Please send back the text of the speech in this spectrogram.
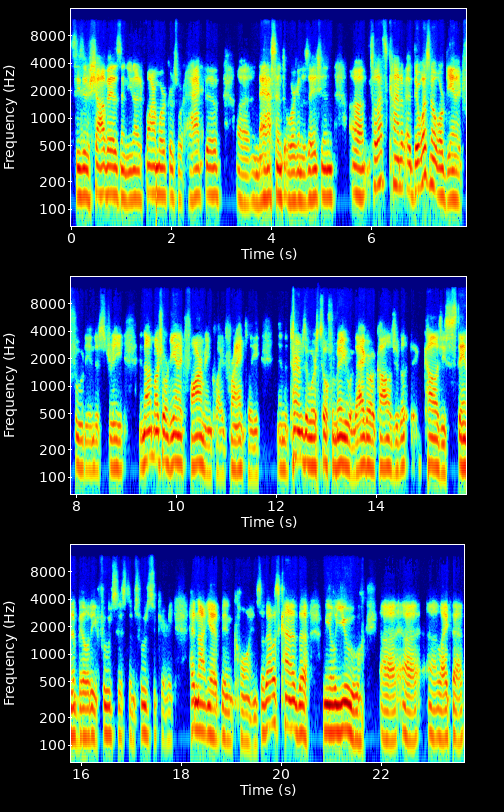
Cesar Chavez and United Farm Workers were active, uh, nascent organization. Um, so that's kind of, there was no organic food industry and not much organic farming, quite frankly. In the terms that we're so familiar with agroecology, ecology, sustainability, food systems, food security had not yet been coined. So that was kind of the milieu uh, uh, uh, like that.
